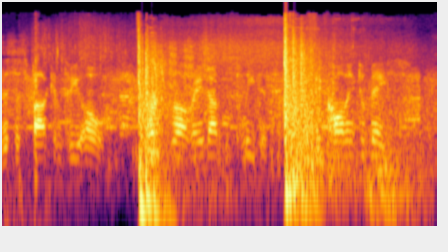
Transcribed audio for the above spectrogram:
This is Falcon 3-0. Personal radar completed. We're calling to base.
